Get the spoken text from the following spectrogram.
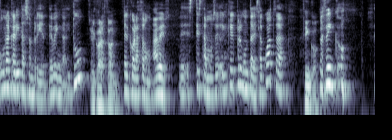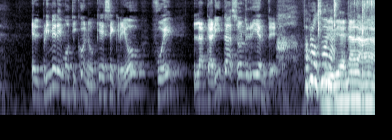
Una carita sonriente. Venga, ¿y tú? El corazón. El corazón. A ver, es que estamos. ¿En qué pregunta es? ¿La cuarta? Cinco. ¿La cinco? El primer emoticono que se creó fue la carita sonriente. ¡Aplauso, Muy bien, Ana.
